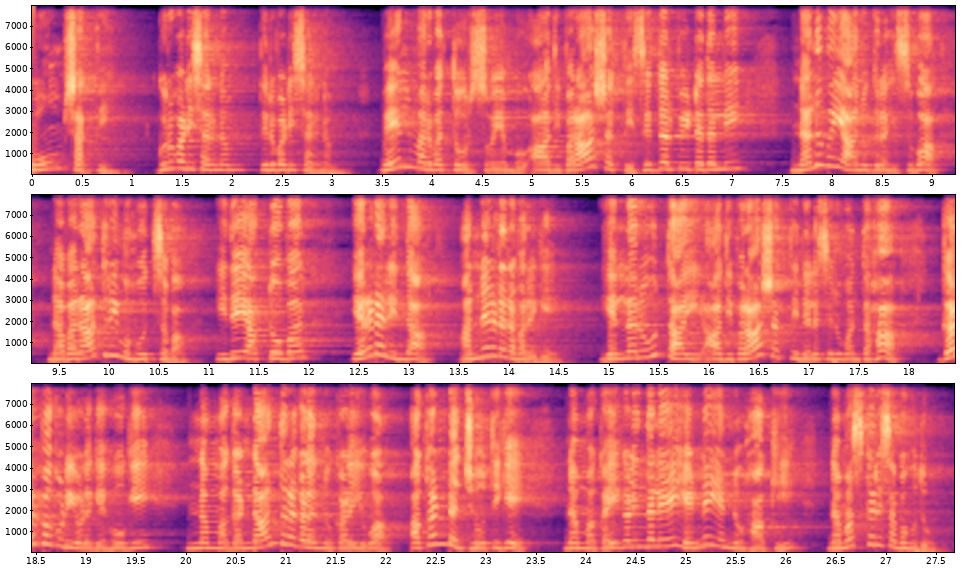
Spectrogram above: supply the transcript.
ಓಂ ಶಕ್ತಿ. ಗುರುವಡಿ ಶರಣಂ, ತಿರುವಡಿ ಶರಣಂ. ಮೇಲ್ಮರವತ್ತೂರ್ ಸ್ವಯಂಭು ಆದಿಪರಾಶಕ್ತಿ ಸಿದ್ಧರ್ಪೀಠದಲ್ಲಿ ನಲುಮೆಯ ಅನುಗ್ರಹಿಸುವ ನವರಾತ್ರಿ ಮಹೋತ್ಸವ ಇದೇ ಅಕ್ಟೋಬರ್ ಎರಡರಿಂದ ಹನ್ನೆರಡರವರೆಗೆ. ಎಲ್ಲರೂ ತಾಯಿ ಆದಿಪರಾಶಕ್ತಿ ನೆಲೆಸಿರುವಂತಹ ಗರ್ಭಗುಡಿಯೊಳಗೆ ಹೋಗಿ ನಮ್ಮ ಗಂಡಾಂತರಗಳನ್ನು ಕಳೆಯುವ ಅಖಂಡ ಜ್ಯೋತಿಗೆ ನಮ್ಮ ಕೈಗಳಿಂದಲೇ ಎಣ್ಣೆಯನ್ನು ಹಾಕಿ ನಮಸ್ಕರಿಸಬಹುದು.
